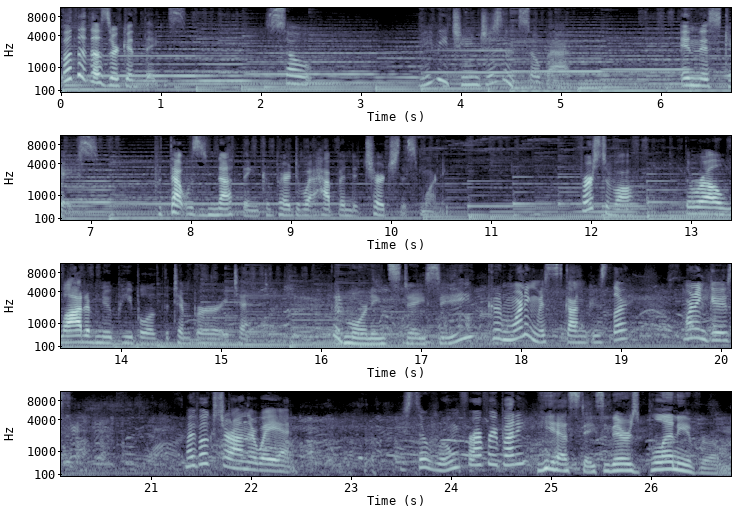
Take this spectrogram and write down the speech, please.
Both of those are good things. So maybe change isn't so bad. In this case. But that was nothing compared to what happened at church this morning. First of all, there were a lot of new people at the temporary tent. Good morning, Stacy. Good morning, Mrs. Gongoosler. Morning, Goose. My folks are on their way in. Is there room for everybody? Yes, Stacy, there's plenty of room.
